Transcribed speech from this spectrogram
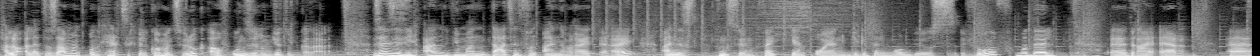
Hallo alle zusammen und herzlich willkommen zurück auf unserem YouTube-Kanal. Sehen Sie sich an, wie man Daten von einem RAID Array eines funktionsfähigen ON Digital Mobius 5 Modell äh, 3R äh,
